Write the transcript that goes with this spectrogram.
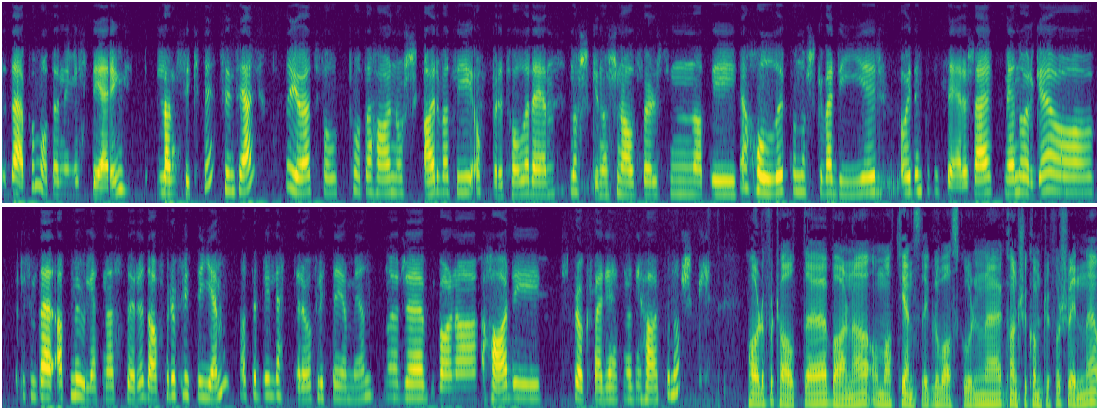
det er på en måte en investering langsiktig, syns jeg. Det gjør at folk på en måte har norsk arv, at de opprettholder den norske nasjonalfølelsen. At de ja, holder på norske verdier og identifiserer seg med Norge. Og liksom at mulighetene er større da for å flytte hjem. At det blir lettere å flytte hjem igjen når eh, barna har de språkferdighetene de har på norsk. Har du fortalt eh, barna om at tjenester i globalskolen eh, kanskje kommer til å forsvinne?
